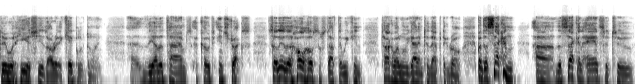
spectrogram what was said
do what he or she is already capable of doing. Uh, the other times, a coach instructs. So there's a whole host of stuff that we can talk about when we got into that particular role. But the second uh, the second answer to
